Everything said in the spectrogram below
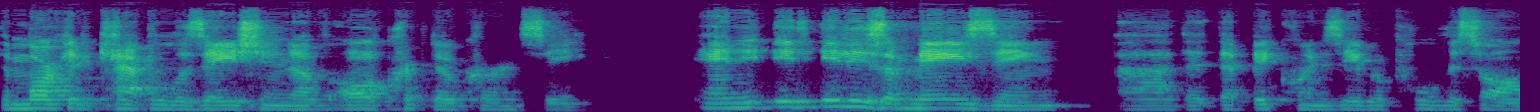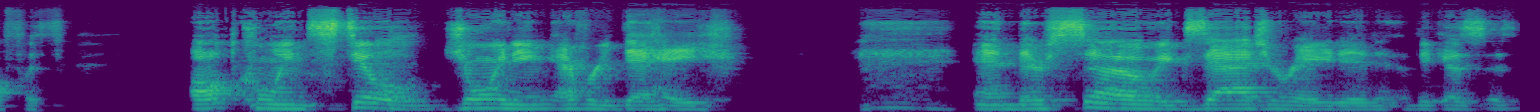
the market capitalization of all cryptocurrency. And it, it is amazing uh, that, that Bitcoin is able to pull this off with altcoins still joining every day. And they're so exaggerated because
